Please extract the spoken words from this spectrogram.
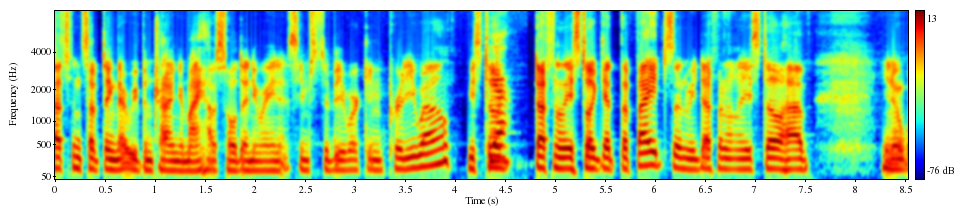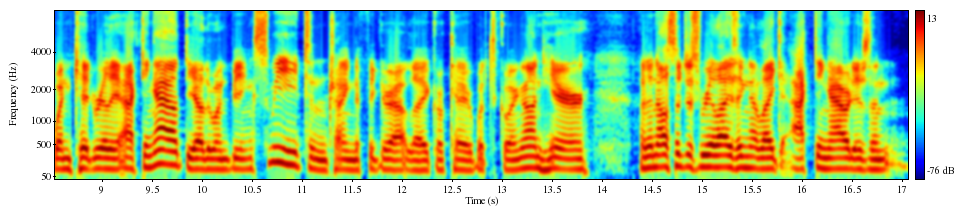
that's been something that we've been trying in my household anyway, and it seems to be working pretty well. We still yeah. definitely still get the fights, and we definitely still have, you know, one kid really acting out, the other one being sweet, and trying to figure out like, okay, what's going on here, and then also just realizing that like acting out isn't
